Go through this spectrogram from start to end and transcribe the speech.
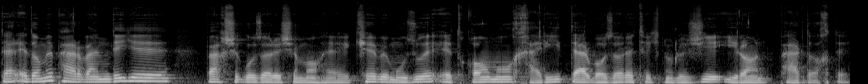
در ادامه پرونده بخش گزارش ماهه که به موضوع ادغام و خرید در بازار تکنولوژی ایران پرداخته.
